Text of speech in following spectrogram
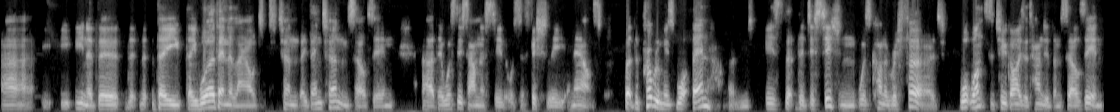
uh, you, you, know the, the, they they were then allowed to turn they then turned themselves in uh, there was this amnesty that was officially announced but the problem is what then happened is that the decision was kind of referred what once the two guys had handed themselves in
